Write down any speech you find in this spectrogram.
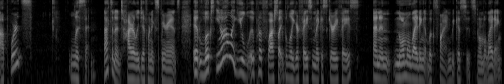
upwards, listen, that's an entirely different experience. It looks, you know how like you put a flashlight below your face and make a scary face, and in normal lighting it looks fine because it's normal lighting.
